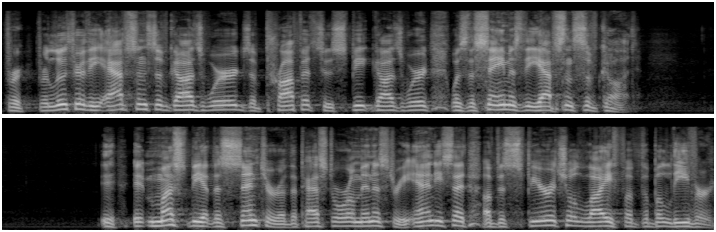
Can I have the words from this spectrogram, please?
For, for Luther, the absence of God's words, of prophets who speak God's word, was the same as the absence of God. It, it must be at the center of the pastoral ministry, and he said, of the spiritual life of the believer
